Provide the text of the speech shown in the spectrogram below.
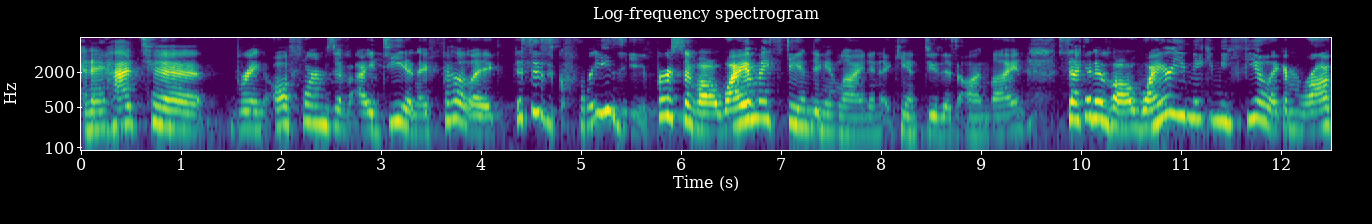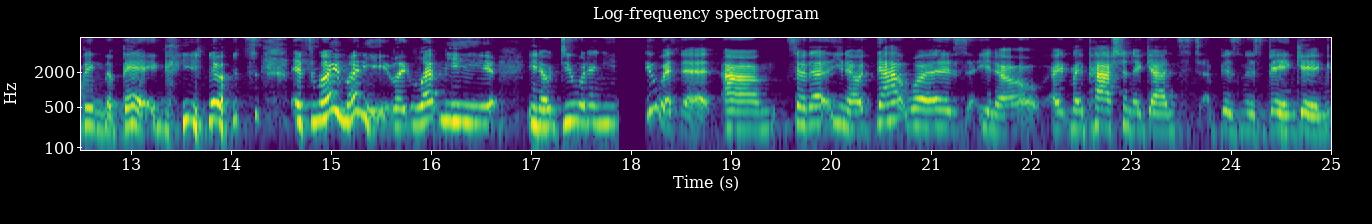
And I had to bring all forms of ID. And I felt like this is crazy. First of all, why am I standing in line and I can't do this online? Second of all, why are you making me feel like I'm robbing the big? You know, it's it's my money. Like let me, you know, do what I need do with it. Um, so that you know that was you know I, my passion against business banking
